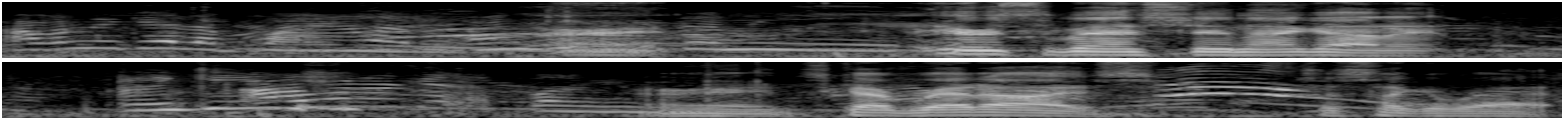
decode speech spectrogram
I want to get a bunny. Alright. Here, Sebastian. I got it. I want to get a bunny. Alright. It's got red eyes. Just like a rat.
